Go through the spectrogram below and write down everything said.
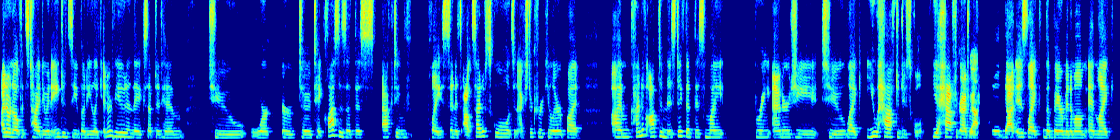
I don't know if it's tied to an agency but he like interviewed and they accepted him to work or to take classes at this acting place and it's outside of school it's an extracurricular but i'm kind of optimistic that this might bring energy to like you have to do school you have to graduate Yeah. that is like the bare minimum and like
